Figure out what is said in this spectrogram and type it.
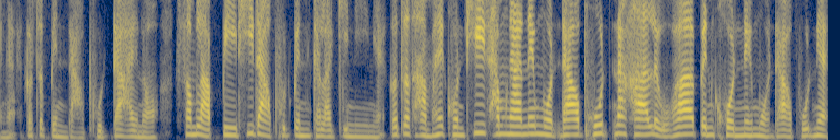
งอะก็จะเป็นดาวพุธได้เนาะสำหรับปีที่ดาวพุธเป็นกาลกินีเนี่ยก็จะทำให้คนที่ทำงานในหมวดดาวพุธนะคะ หรือว่าเป็นคนในหมวดดาวพุธเนี่ย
